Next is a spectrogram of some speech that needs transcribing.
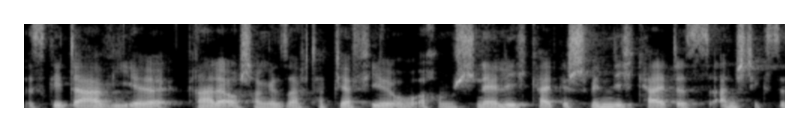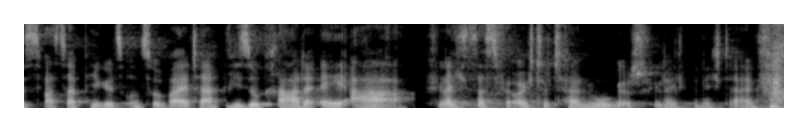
Es geht da, wie ihr gerade auch schon gesagt habt, ja viel auch um Schnelligkeit, Geschwindigkeit des Anstiegs des Wasserpegels und so weiter. Wieso gerade AR? Vielleicht ist das für euch total logisch. Vielleicht bin ich da einfach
